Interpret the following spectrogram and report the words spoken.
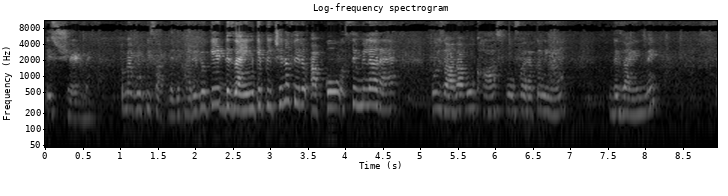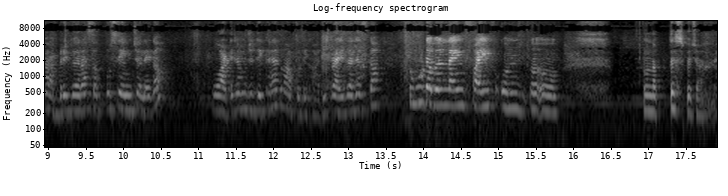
इस शेड में। तो मैं वो भी साथ में दिखा रही हूँ, क्योंकि डिज़ाइन के पीछे ना फिर आपको सिमिलर है। कोई ज़्यादा वो खास वो फ़र्क नहीं है डिज़ाइन में। फैब्रिक वगैरह सब कुछ सेम चलेगा। वो आर्टिकल मुझे दिख रहा है तो मैं आपको दिखा रही हूँ। प्राइस है इसका टू डबल नाइन फाइव उनतीस पचानवे।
